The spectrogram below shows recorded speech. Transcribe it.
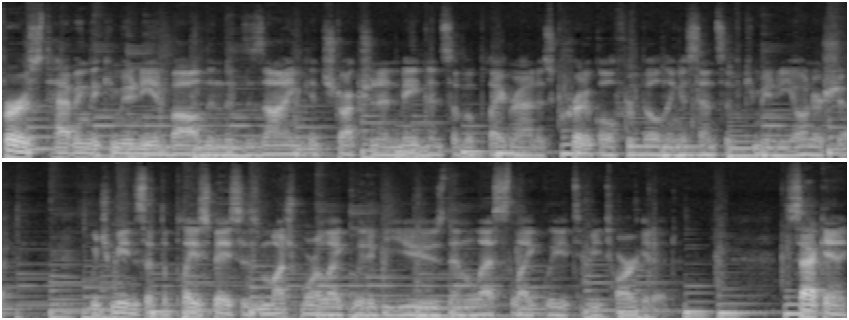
First, having the community involved in the design, construction, and maintenance of a playground is critical for building a sense of community ownership, which means that the play space is much more likely to be used and less likely to be targeted. Second,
